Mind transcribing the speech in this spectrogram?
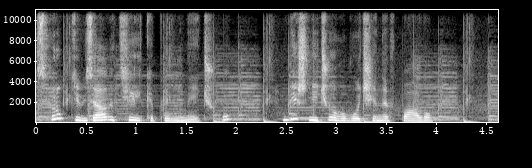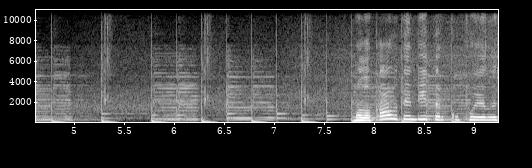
З фруктів взяли тільки полуничку. Більш нічого в очі не впало. Молока 1 літр купили.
